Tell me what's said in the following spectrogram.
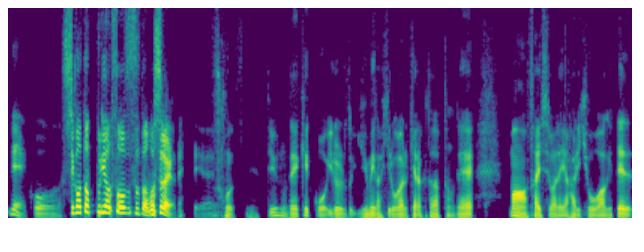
ね、こう、仕事っぷりを想像すると面白いよねっていう。そうですね。っていうので、結構いろいろと夢が広がるキャラクターだったので、まあ最終話でやはり票を上げて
